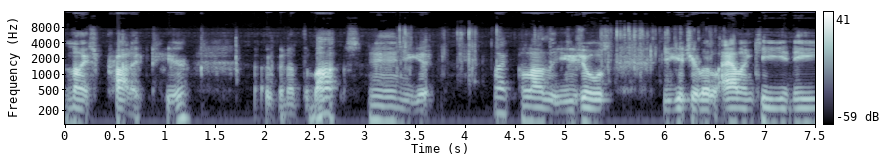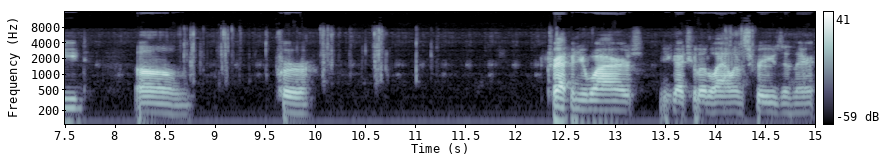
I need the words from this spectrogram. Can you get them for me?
nice product here. Open up the box, and you get like a lot of the usuals. You get your little Allen key you need um, for trapping your wires. You got your little Allen screws in there.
